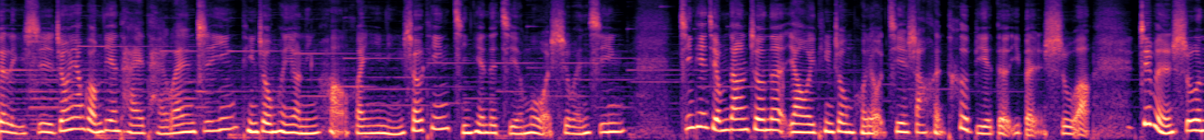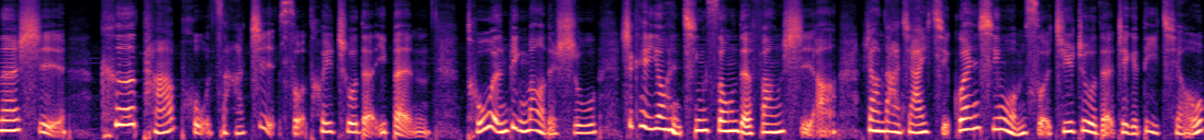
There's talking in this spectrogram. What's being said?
这里是中央广播电台台湾之音，听众朋友您好，欢迎您收听今天的节目，我是文心。今天节目当中呢，要为听众朋友介绍很特别的一本书啊，这本书呢是。科塔普杂志所推出的一本图文并茂的书，是可以用很轻松的方式啊，让大家一起关心我们所居住的这个地球。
